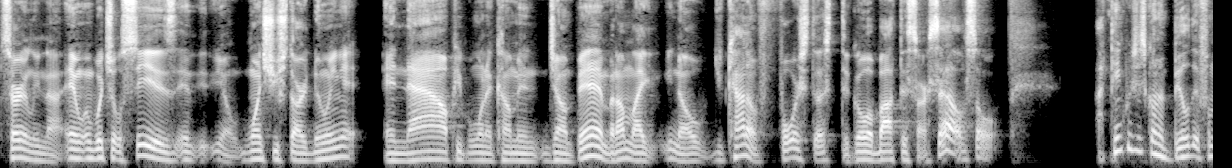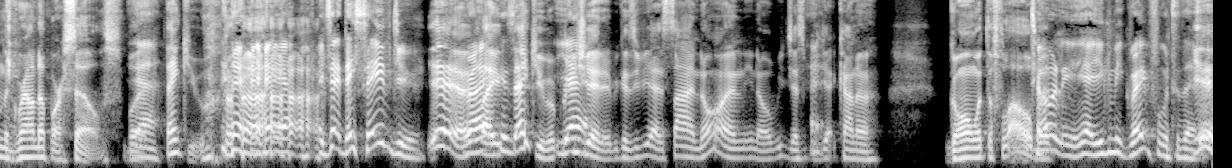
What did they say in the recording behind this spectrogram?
Certainly not. And what you'll see is, you know, once you start doing it, and now people want to come and jump in, but I'm like, you know, you kind of forced us to go about this ourselves. So I think we're just going to build it from the ground up ourselves. But Yeah. thank you. yeah, exactly. They saved you. Yeah, Right? like thank you, yeah. appreciate it. Because if you had signed on, you know, we just be eh. kind of going with the flow. Totally. Yeah, you can be grateful to them. But yeah, Yeah,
